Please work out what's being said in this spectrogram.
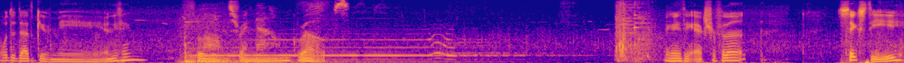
What did that give me? Anything? Flann's renown grows. Make anything extra for that? 60.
